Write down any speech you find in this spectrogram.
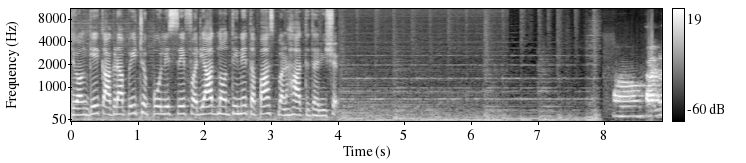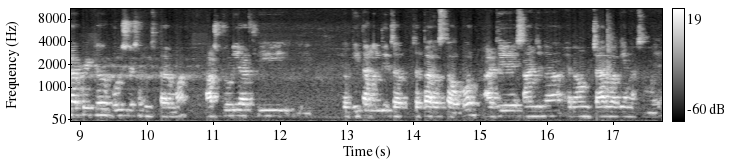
તે અંગે કાગડાપીઠ પોલીસે ફરિયાદ નોંધીને તપાસ પણ હાથ ધરી છે. કાગડાપીઠ પોલીસ સ્ટેશન વિસ્તારમાં આસ્ટોડિયાથી ગીતા મંદિર જતા રસ્તા ઉપર આજે સાંજના એરાઉન્ડ ચાર વાગ્યાના સમયે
